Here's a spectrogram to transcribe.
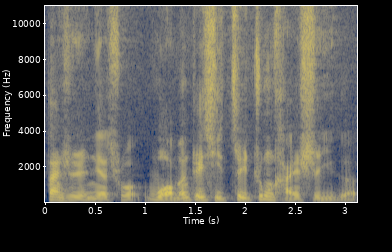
但是人家说我们这戏最终还是一个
